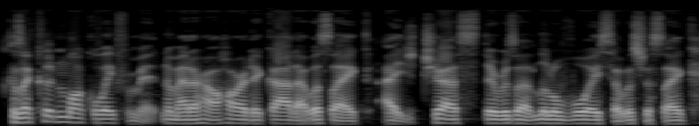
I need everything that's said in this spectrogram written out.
Because I couldn't walk away from it. No matter how hard it got, I was like, I just, there was that little voice that was just like,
